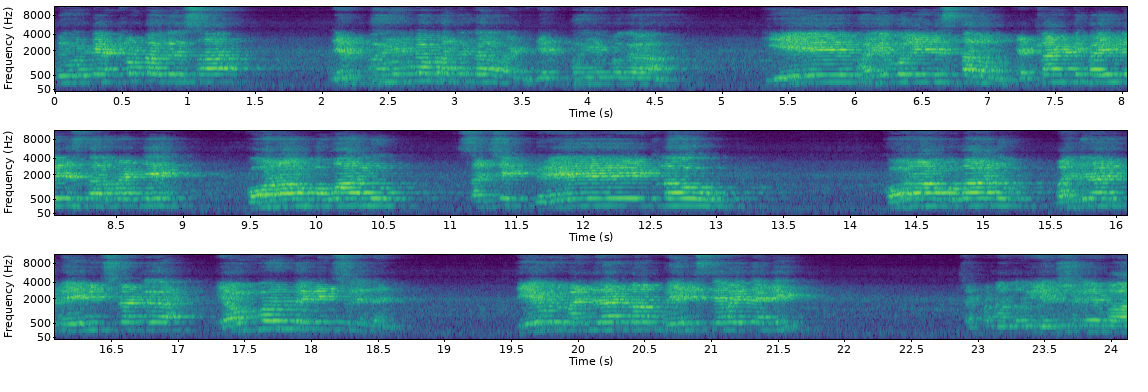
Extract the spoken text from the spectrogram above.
నువ్వు ఉంటే ఎట్లుంటావు తెలుసా? నిర్భయంగా బ్రతకాలండి నిర్భయముగా ఏ భయము లేని స్థలం ఎట్లాంటి భయం లేని స్థలం అంటే కోరా కుమారులు such a great love Korah కుమారులు మందిరాన్ని ప్రేమించినట్టుగా ఎవ్వరూ ప్రేమించలేదండి. దేవుడి మందిరాన్ని మనం ప్రేమిస్తే ఏమైందండి చెప్పండి అందరూ ఎరుసలేమా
